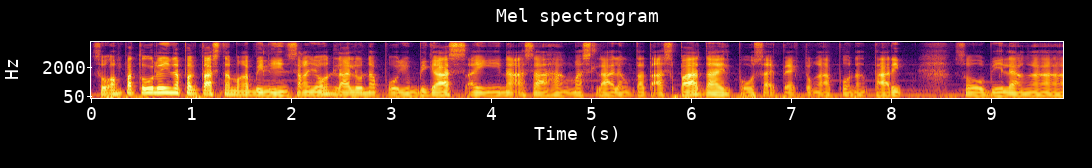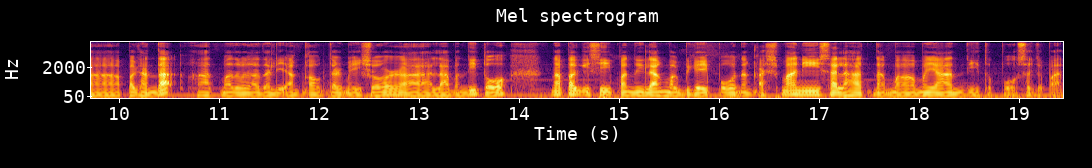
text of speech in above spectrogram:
So ang patuloy na pagtaas ng mga bilihin sa ngayon, lalo na po yung bigas, ay inaasahang mas lalong tataas pa dahil po sa epekto nga po ng tarif. So bilang ah, paghanda at madadali ang countermeasure ah, laban dito, napag-isipan nilang magbigay po ng cash money sa lahat ng mamamayan dito po sa Japan.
